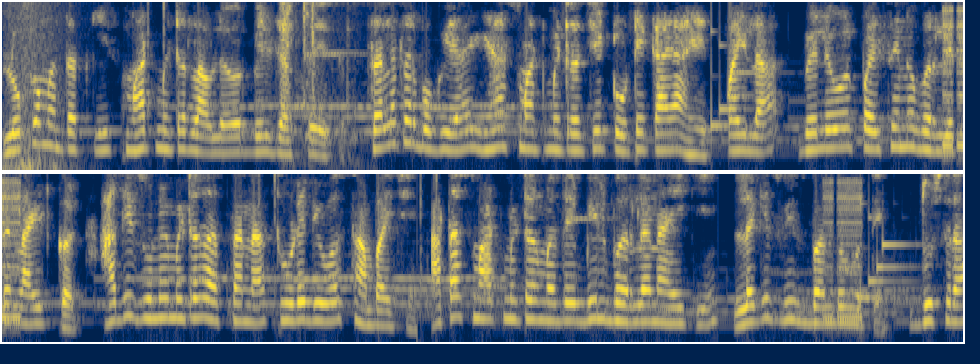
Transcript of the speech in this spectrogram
लोक म्हणतात की स्मार्ट मीटर लावल्यावर बिल जास्त येतं. चला तर बघूया ह्या स्मार्ट मीटरचे तोटे काय आहेत? पहिला वेळेवर पैसे न भरले तर लाइट कट आधी जुने मीटर असताना थोडे दिवस थांबायचे. आता स्मार्ट मीटरमध्ये बिल भरलं नाही की लगेच वीज बंद होते. दुसरा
